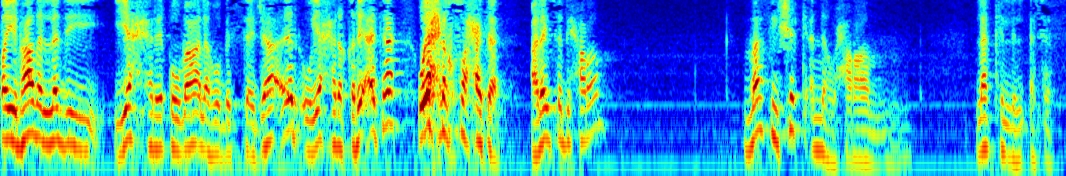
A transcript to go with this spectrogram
طيب هذا الذي يحرق ماله بالسجائر ويحرق رئته ويحرق صحته أليس بحرام؟ ما في شك أنه حرام. لكن للأسف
